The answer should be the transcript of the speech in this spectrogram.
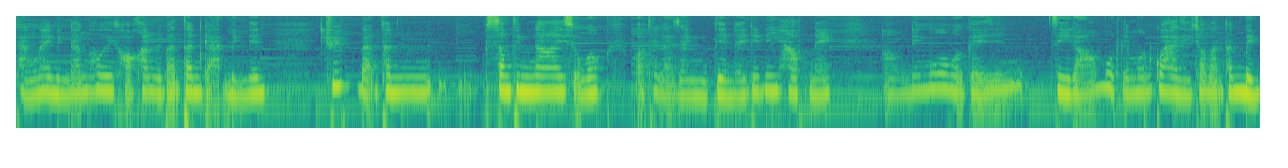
tháng này mình đang hơi khó khăn với bản thân cả. Mình nên trip bản thân something nice đúng không? Có thể là dành tiền đấy đi đi học này uh, đi mua một cái gì đó một cái món quà gì cho bản thân mình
